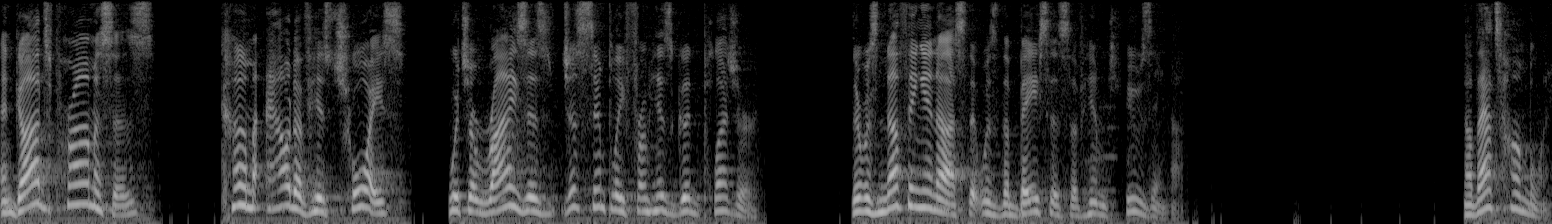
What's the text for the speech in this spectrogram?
And God's promises come out of his choice, which arises just simply from his good pleasure. There was nothing in us that was the basis of him choosing us. Now that's humbling.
